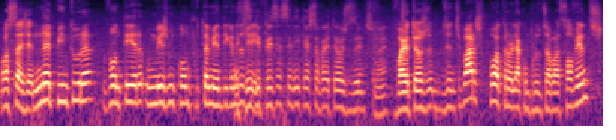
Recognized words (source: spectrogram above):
Ou seja, na pintura vão ter o mesmo comportamento, digamos Aqui a assim. diferença seria que esta vai até aos 200, não é? Vai até aos 200 bares, pode trabalhar com produtos à base de solventes.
